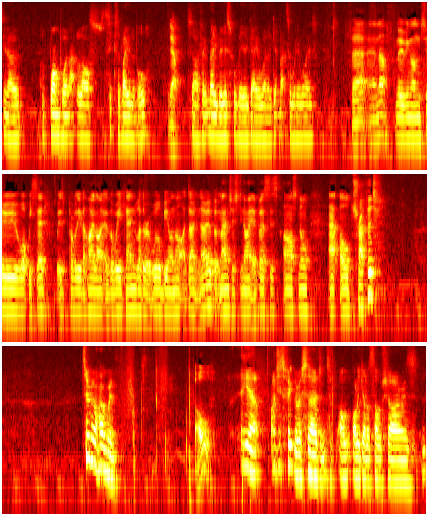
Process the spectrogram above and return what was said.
You know, at one point at the last six available, Yeah. so I think maybe this will be a game where they get back to winning ways. Fair enough. Moving on to what we said is probably the highlight of the weekend. Whether it will be or not, I don't know. But Manchester United versus Arsenal at Old Trafford. 2 0 home win. Bold. Yeah, I just think the resurgence of Ole Ole Gunnar Solskjaer and his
